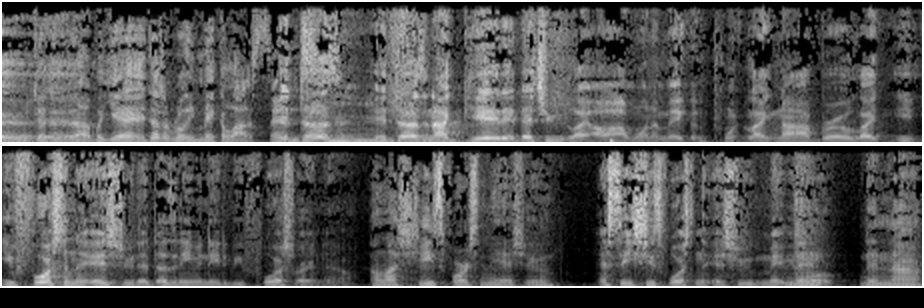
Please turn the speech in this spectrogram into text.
you. Da, da, da. yeah. But yeah, it doesn't really make a lot of sense. It doesn't. It doesn't. I get it that you like, oh, I want to make a point. Like, nah, bro. Like, you, you forcing the issue that doesn't even need to be forced right now. unless she's forcing the issue. And see, she's forcing the issue maybe then for then nah.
